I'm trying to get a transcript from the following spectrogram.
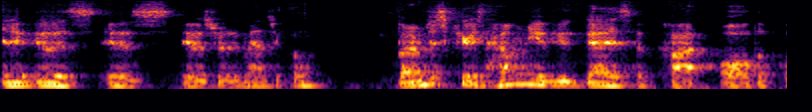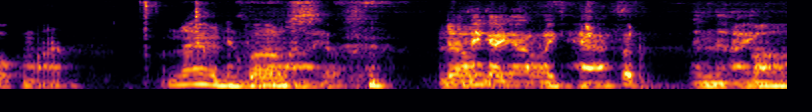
and it, it was, it was, it was really magical. But I'm just curious, how many of you guys have caught all the Pokemon? I'm not even close. no. I think I got like half, and then I Oh.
